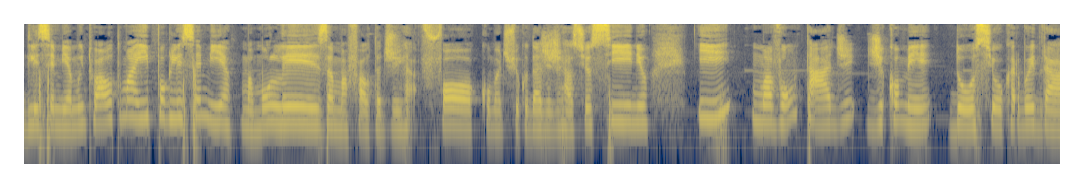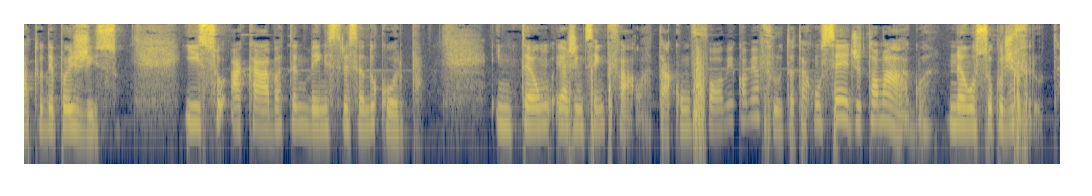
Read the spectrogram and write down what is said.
glicemia muito alto, uma hipoglicemia, uma moleza, uma falta de foco, uma dificuldade de raciocínio e uma vontade de comer doce ou carboidrato depois disso. Isso acaba também estressando o corpo. Então, a gente sempre fala, tá com fome, come a fruta, tá com sede, toma água, não o suco de fruta.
